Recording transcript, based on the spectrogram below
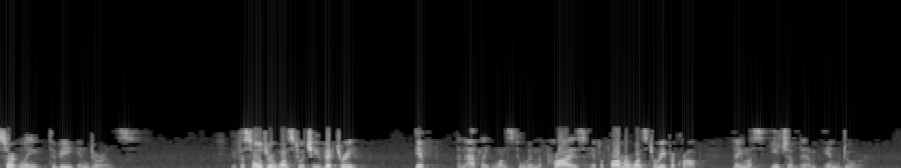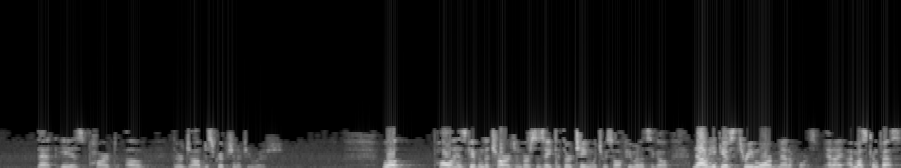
certainly to be endurance. If a soldier wants to achieve victory, if an athlete wants to win the prize, if a farmer wants to reap a crop, they must each of them endure. That is part of their job description, if you wish. Well, Paul has given the charge in verses 8 to 13, which we saw a few minutes ago. Now he gives three more metaphors. And I, I must confess,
